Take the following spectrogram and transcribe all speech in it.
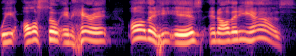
we also inherit all that he is and all that he has.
